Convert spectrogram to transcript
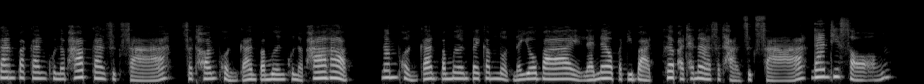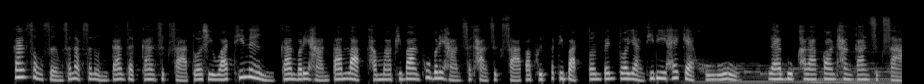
การประกันคุณภาพการศึกษา สะท้อนผลการประเมินคุณภาพนำผลการประเมินไปกำหนดนโยบาย และแนวปฏิบัติเพื่อพัฒนาสถานศึกษา ด้านที่ 2 การส่งเสริมสนับสนุนการจัดการศึกษาตัวชี้วัดที่ 1 การบริหารตามหลักธรรมาภิบาลผู้บริหารสถานศึกษาประพฤติปฏิบัติตนเป็นตัวอย่างที่ดีให้แก่ครูและบุคลากรทางการศึกษา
